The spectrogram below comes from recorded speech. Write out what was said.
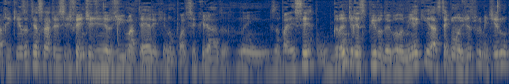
a riqueza tem essa característica diferente de energia e matéria que não pode ser criada nem desaparecer. O grande respiro da economia é que as tecnologias permitiram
